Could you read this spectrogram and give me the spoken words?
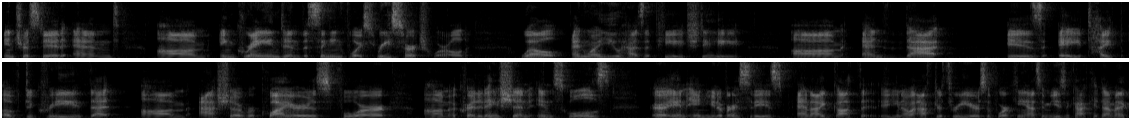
interested and um, ingrained in the singing voice research world. Well, NYU has a PhD, um, and that is a type of degree that um, ASHA requires for um, accreditation in schools or in, in universities. And I got the, you know, after three years of working as a music academic,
